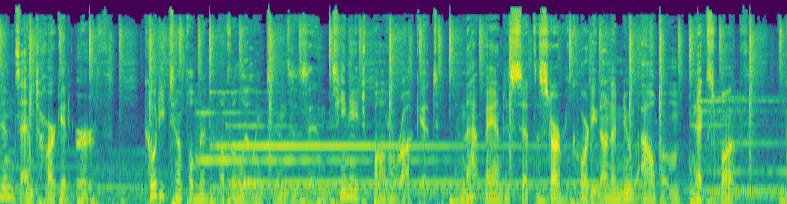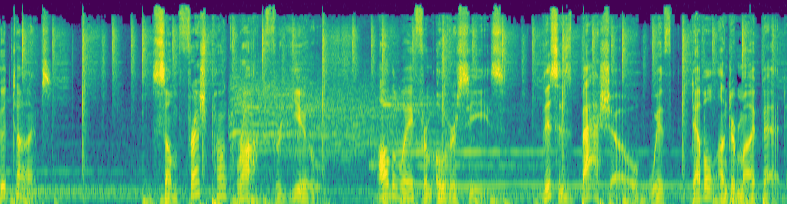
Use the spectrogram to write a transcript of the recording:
Lillingtons and Target Earth. Kody Templeman of the Lillingtons is in Teenage Bottlerocket, and that band is set to start recording on a new album next month. Good times. Some fresh punk rock for you, all the way from overseas. This is Basho with Devil Under My Bed.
